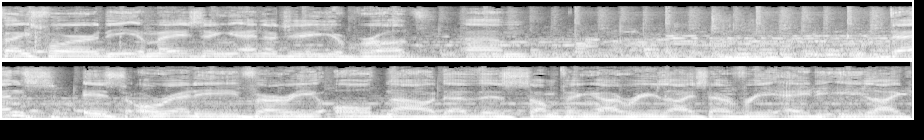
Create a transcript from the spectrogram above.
Thanks for the amazing energy you brought. Um, dance is already very old now. That is something I realize every ADE. Like,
